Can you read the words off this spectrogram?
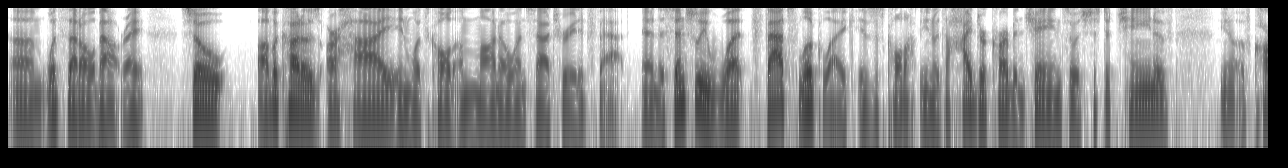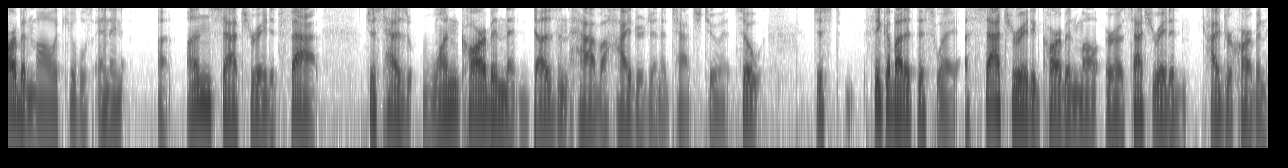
Um, what's that all about, right? So avocados are high in what's called a monounsaturated fat, and essentially what fats look like is just called, you know, it's a hydrocarbon chain, so it's just a chain of, you know, of carbon molecules, and an, an unsaturated fat just has one carbon that doesn't have a hydrogen attached to it. So just think about it this way. A saturated carbon mo- or a saturated hydrocarbon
